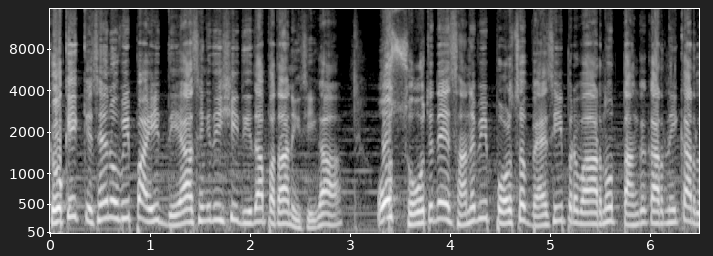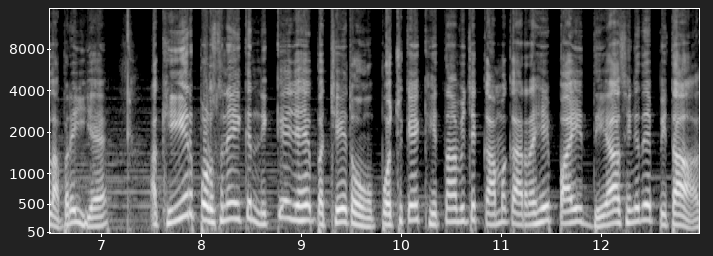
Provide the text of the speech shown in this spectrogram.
ਕਿਉਂਕਿ ਕਿਸੇ ਨੂੰ ਵੀ ਭਾਈ ਦਇਆ ਸਿੰਘ ਦੀ ਸ਼ਹੀਦੀ ਦਾ ਪਤਾ ਨਹੀਂ ਸੀਗਾ। ਉਹ ਸੋਚਦੇ ਸਨ ਵੀ ਪੁਲਿਸ ਵੈਸੀ ਪਰਿਵਾਰ ਨੂੰ ਤੰਗ ਕਰਨ ਲਈ ਘਰ ਲੱਭ ਰਹੀ ਹੈ। ਅਖੀਰ ਪੁਲਿਸ ਨੇ ਇੱਕ ਨਿੱਕੇ ਜਿਹੇ ਬੱਚੇ ਤੋਂ ਪੁੱਛ ਕੇ ਖੇਤਾਂ ਵਿੱਚ ਕੰਮ ਕਰ ਰਹੇ ਭਾਈ ਦਇਆ ਸਿੰਘ ਦੇ ਪਿਤਾ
